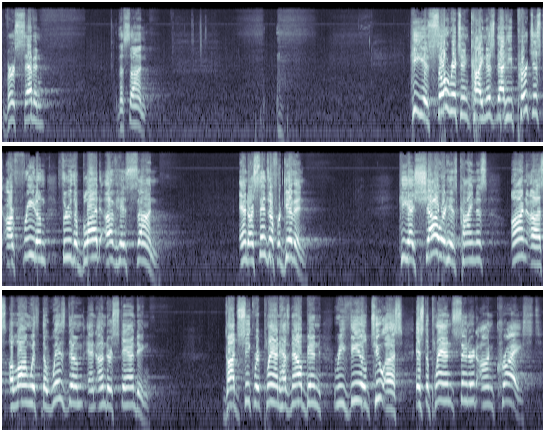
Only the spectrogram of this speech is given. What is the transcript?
Verse 7 the Son. He is so rich in kindness that he purchased our freedom through the blood of his Son. And our sins are forgiven. He has showered his kindness on us along with the wisdom and understanding. God's secret plan has now been revealed to us. It's the plan centered on Christ,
